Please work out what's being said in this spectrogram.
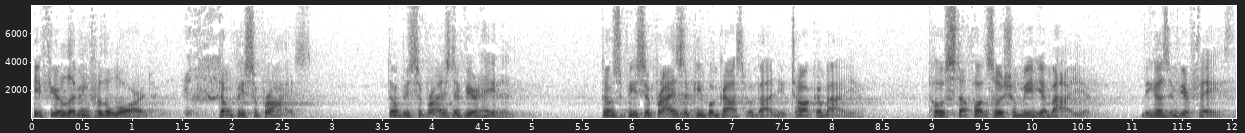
if you're living for the Lord. Don't be surprised. Don't be surprised if you're hated. Don't be surprised if people gossip about you, talk about you, post stuff on social media about you because of your faith.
